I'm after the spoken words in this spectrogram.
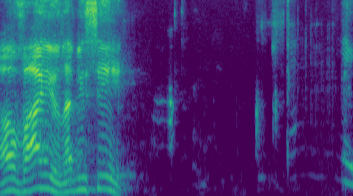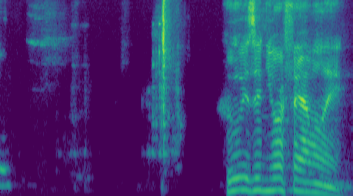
Oh, Vayu, let me see. Who is in your family?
